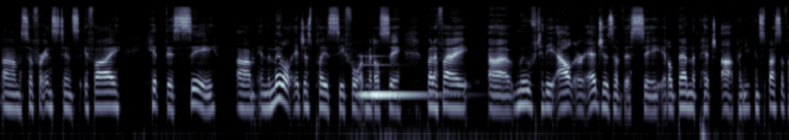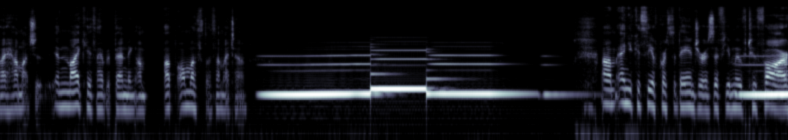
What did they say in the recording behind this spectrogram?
Um, so for instance, if I hit this C um, in the middle, it just plays C4, middle C. But if I uh, move to the outer edges of this C, it'll bend the pitch up, and you can specify how much. In my case, I have it bending um, up almost a semitone. Um, and you can see, of course, the danger is if you move too far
